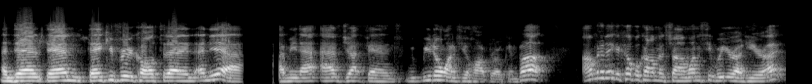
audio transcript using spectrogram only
And Dan, Dan, thank you for your call today. And, and yeah, I mean, as Jet fans, we- we don't want to feel heartbroken. But I'm going to make a couple comments, John. I want to see where you're at here. I,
